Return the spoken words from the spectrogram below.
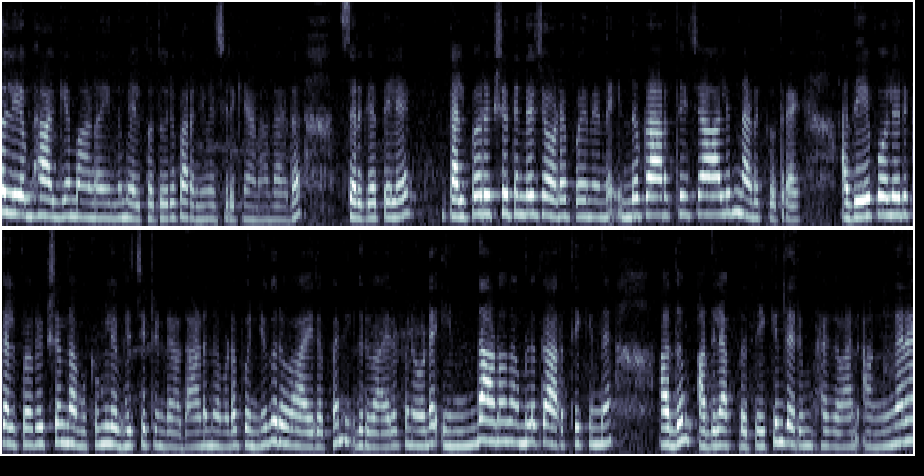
വലിയ ഭാഗ്യമാണ് എന്ന് മേൽപ്പത്തൂർ പറഞ്ഞു വെച്ചിരിക്കുകയാണ്. അതായത് സ്വർഗത്തിലെ കൽപ്പവൃക്ഷത്തിന്റെ ചോടെ പോയി നിന്ന് എന്ത് പ്രാർത്ഥിച്ചാലും നടക്കൂത്രേ അതേപോലെ ഒരു കൽപ്പവൃക്ഷം നമുക്കും ലഭിച്ചിട്ടുണ്ട്. അതാണ് നമ്മുടെ പൊന്നു ഗുരുവായൂരപ്പൻ. ഗുരുവായൂരപ്പനോട് എന്താണോ നമ്മൾ പ്രാർത്ഥിക്കുന്നത് അതും അതിലപ്പുറത്തേക്കും തരും ഭഗവാൻ. അങ്ങനെ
